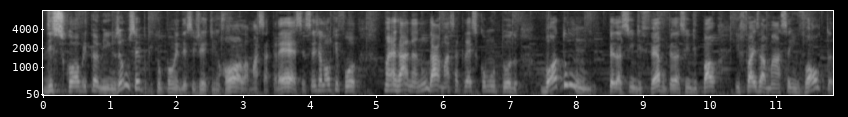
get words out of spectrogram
descobre caminhos. Eu não sei porque que o pão é desse jeito, enrola, a massa cresce, seja lá o que for. Mas ah, não, dá, a massa cresce como um todo. Bota um pedacinho de ferro, um pedacinho de pau e faz a massa em volta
